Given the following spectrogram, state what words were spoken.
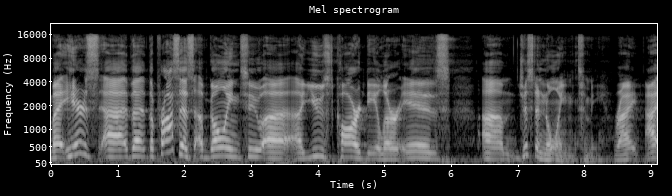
But here's uh, the, the process of going to a, a used car dealer is um, just annoying to me, right? I,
